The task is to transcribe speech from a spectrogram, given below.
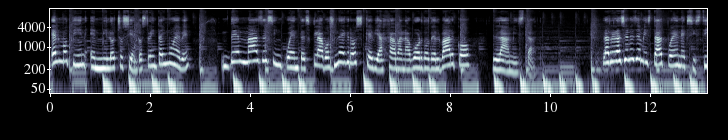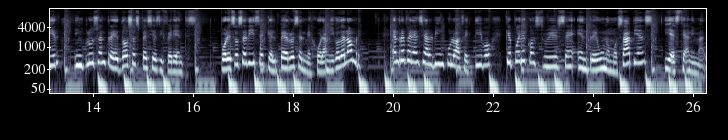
el motín en 1839, de más de 50 esclavos negros que viajaban a bordo del barco La Amistad. Las relaciones de amistad pueden existir incluso entre dos especies diferentes. Por eso se dice que el perro es el mejor amigo del hombre, en referencia al vínculo afectivo que puede construirse entre un Homo sapiens y este animal.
